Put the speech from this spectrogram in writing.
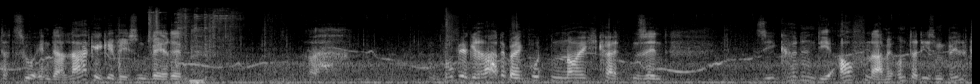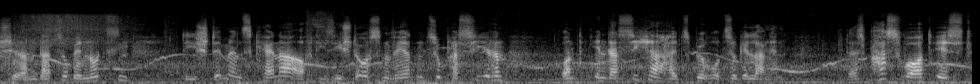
dazu in der Lage gewesen wäre. Wo wir gerade bei guten Neuigkeiten sind. Sie können die Aufnahme unter diesem Bildschirm dazu benutzen, die Stimmenscanner, auf die Sie stoßen werden, zu passieren und in das Sicherheitsbüro zu gelangen. Das Passwort ist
